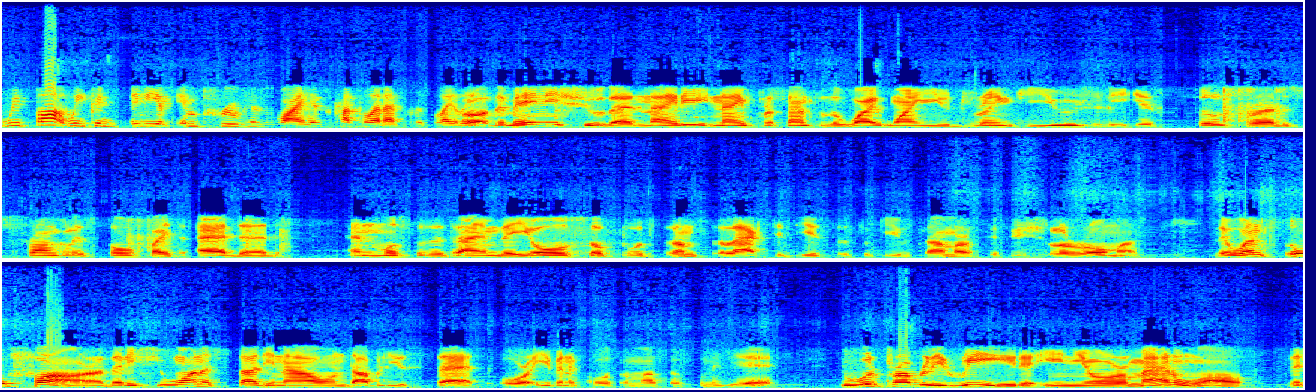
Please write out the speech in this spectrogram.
We thought we could maybe improve his wine, his Catalanesca slightly. Uh, the main issue that 99% of the white wine you drink usually is filtered, strongly sulfite added, and most of the time they also put some selected yeast to give some artificial aromas. They went so far that if you want to study now on WSET or even a Court of Master Sommelier, you will probably read in your manual the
